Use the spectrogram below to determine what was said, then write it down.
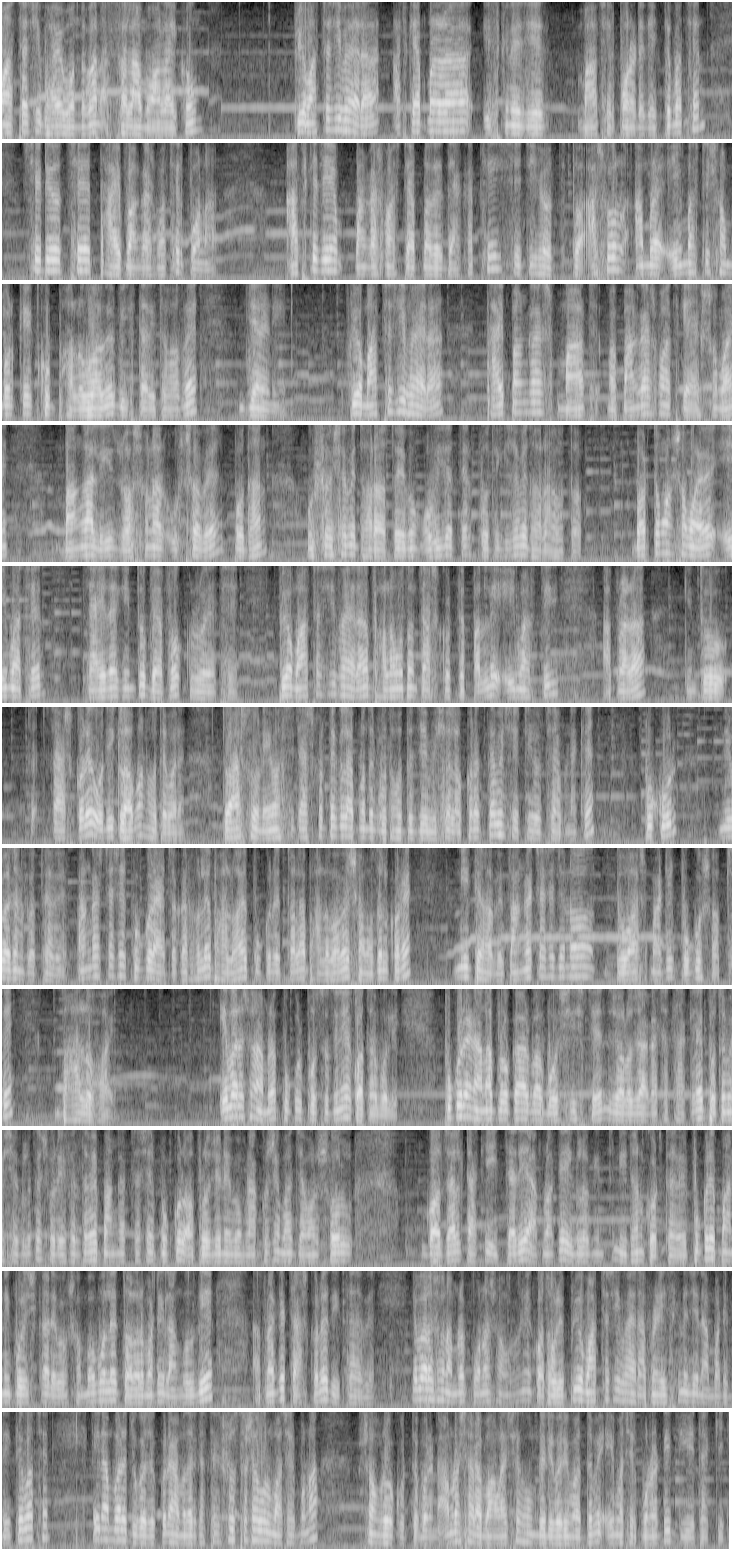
মাছ চাষি ভাই, বন্ধুগণ, আসসালামু আলাইকুম। প্রিয় মাছ চাষি ভাইরা আজকে আপনারা স্ক্রিনে যে মাছের পোনাটি দেখতে পাচ্ছেন, সেটি হচ্ছে থাই পাঙ্গাস মাছের পোনা। আজকে যে পাঙ্গাস মাছটি আপনাদের দেখাচ্ছি, সেটি হচ্ছে তো আসুন, আমরা এই মাছটি সম্পর্কে খুব ভালোভাবে, বিস্তারিতভাবে জেনে নিই। প্রিয় মাছ চাষি ভাইরা থাই পাঙ্গাস মাছ বা পাঙ্গাস মাছকে একসময় বাঙালির রসনার উৎসবের প্রধান উৎস হিসেবে ধরা হতো এবং অভিজাতের প্রতীক হিসেবে ধরা হতো। বর্তমান সময়ে এই মাছের চাহিদা কিন্তু ব্যাপক রয়েছে। প্রিয় মাছ চাষি ভাইয়েরা, ভালো মতন চাষ করতে পারলে এই মাছটি আপনারা কিন্তু চাষ করে অধিক লাভবান হতে পারেন। তো আসুন, এই মাছটি চাষ করতে গেলে আপনাদের প্রথমত যে বিষয় লক্ষ্য রাখতে হবে, সেটি হচ্ছে আপনাকে পুকুর নির্বাচন করতে হবে। পাঙ্গাস চাষের পুকুর আয়তকার হলে ভালো হয়, পুকুরের তলা ভালোভাবে সমতল করে নিতে হবে। পাঙ্গাস চাষের জন্য দোআঁশ মাটির পুকুর সবচেয়ে ভালো হয়। এবার আসুন আমরা পুকুর প্রস্তুতি নিয়ে কথা বলি। পুকুরে নানা প্রকার বা বৈশিষ্ট্যের জলজ আগাছা থাকলে প্রথমে সেগুলোকে সরিয়ে ফেলতে হবে। পাঙ্গাস চাষের পুকুর, অপ্রয়োজনীয় এবং রাক্ষসী মাছ যেমন শোল, গজাল, টাকি ইত্যাদি আপনাকে এগুলো কিন্তু নিধন করতে হবে। পুকুরে পানি পরিষ্কার এবং সম্ভব হলে তলার মাটি লাঙ্গল দিয়ে আপনাকে চাষ করে দিতে হবে। এবার আসুন আমরা পোনা সংগ্রহ নিয়ে কথা বলি। প্রিয় মাছ চাষি ভাইয়ের, আপনার স্ক্রিনে যে নাম্বারটি দেখতে পাচ্ছেন, এই নাম্বারে যোগাযোগ করে আমাদের কাছ থেকে সুস্থ সবল মাছের পোনা সংগ্রহ করতে পারেন। আমরা সারা বাংলাদেশে হোম ডেলিভারির মাধ্যমে এই মাছের পোনাটি দিয়ে থাকি।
